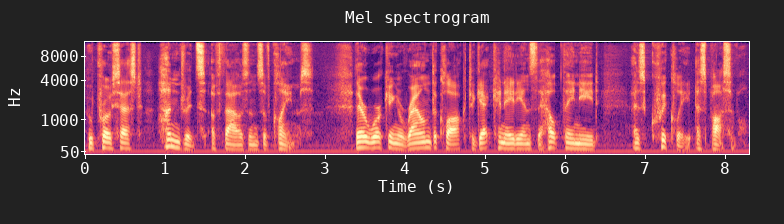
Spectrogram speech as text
who processed hundreds of thousands of claims. They're working around the clock to get Canadians the help they need as quickly as possible.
